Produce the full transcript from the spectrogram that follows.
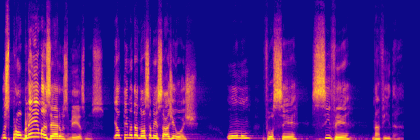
Os problemas eram os mesmos. E é o tema da nossa mensagem hoje. Como você se vê na vida.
